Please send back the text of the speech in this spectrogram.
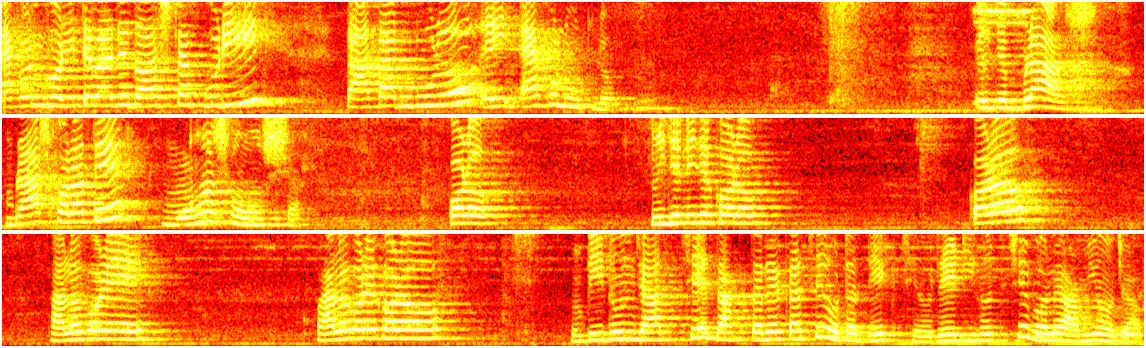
এখন ঘড়িতে বাজে দশটা কুড়ি, তাতান বুড়ো এই এখন উঠল। এই যে ব্রাশ ব্রাশ করাতে মহা সমস্যা। করো, নিজে নিজে করো। করো। ভালো করে ভালো করে করো। দিদুন যাচ্ছে ডাক্তারের কাছে ওটা দেখছে রেডি হচ্ছে বলে আমিও যাব।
